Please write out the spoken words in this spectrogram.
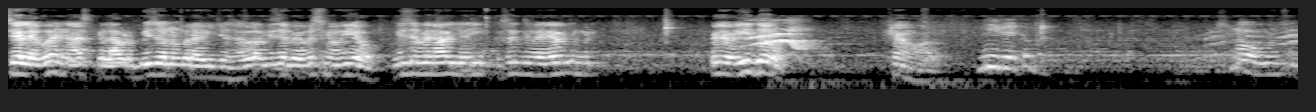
ચેલે હોય ને આજકાલ આપણે બીજો નંબર આવી જશે હલો વિજયભાઈ વસમાં આવી આવો. વિજયભાઈ ને આવજો. એ સતીભાઈ આવજો કયો? ઈ દોરો કેમ વારો ધીરે તો. સ્લો મોશન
